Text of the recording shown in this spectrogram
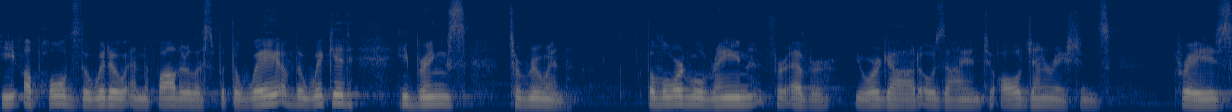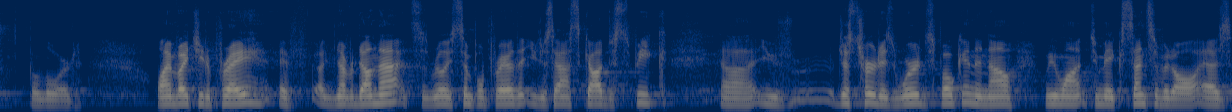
He upholds the widow and the fatherless, but the way of the wicked he brings to ruin. The Lord will reign forever, your God, O Zion, to all generations. Praise the Lord. Well, I invite you to pray. If you've never done that, it's a really simple prayer that you just ask God to speak. Uh, you've just heard his word spoken, and now we want to make sense of it all as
